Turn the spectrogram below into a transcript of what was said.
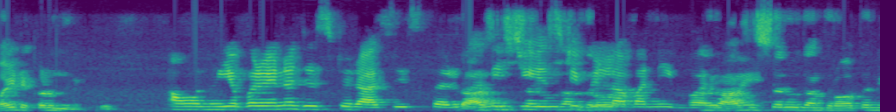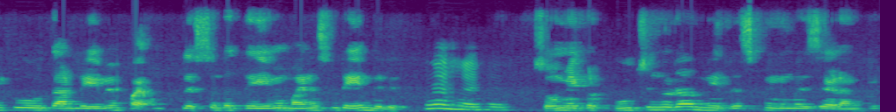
బయట ఎక్కడ ఉంది మీకు ప్రూఫ్ అవును ఎవరైనా జస్ట్ రాసిస్తారు. జిఎస్టీ దాని బిల్ తర్వాత- అవన్నీ ఇవ్వరు రాసిస్తారు దాని తర్వాత నీకు దాంట్లో ఏమేమి ప్లస్ ఉంటుంది ఏమేమి మైనస్ ఉంటే ఏం తెలియదు. సో మీ ఇక్కడ కూర్చుని కూడా మీ రిస్క్ మినిమైజ్ చేయడానికి.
